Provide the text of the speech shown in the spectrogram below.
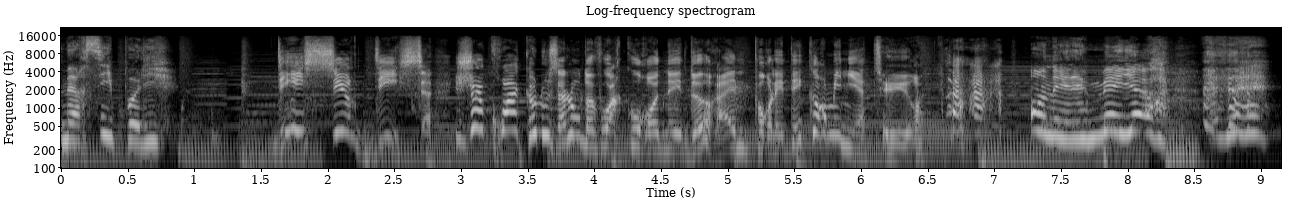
Merci, Polly. 10 sur 10 Je crois que nous allons devoir couronner deux reines pour les décors miniatures. On est les meilleurs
